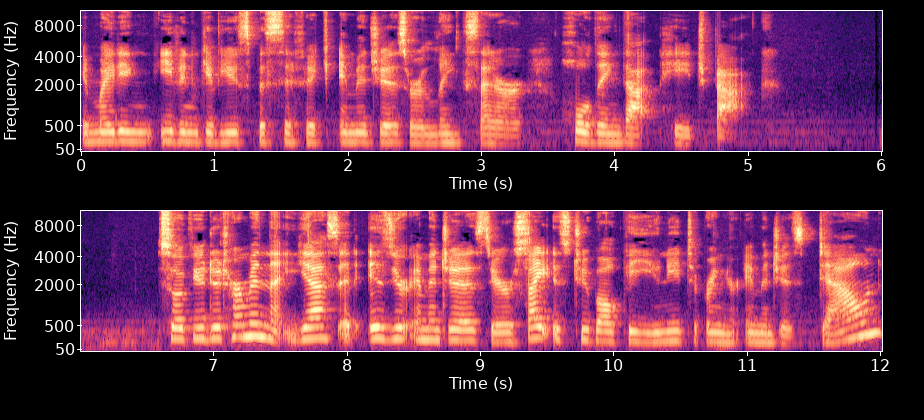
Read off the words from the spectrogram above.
It might even give you specific images or links that are holding that page back. So if you determine that yes, it is your images, your site is too bulky, you need to bring your images down,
